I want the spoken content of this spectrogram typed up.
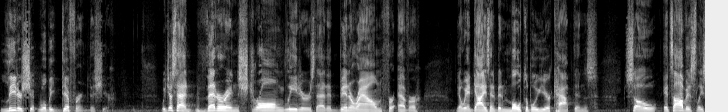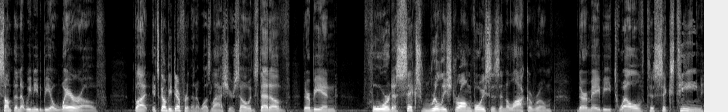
leadership will be different this year. We just had veteran, strong leaders that had been around forever. You know, we had guys that had been multiple year captains. So it's obviously something that we need to be aware of. but it's going to be different than it was last year. So instead of there being four to six really strong voices in the locker room, there may be 12 to 16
